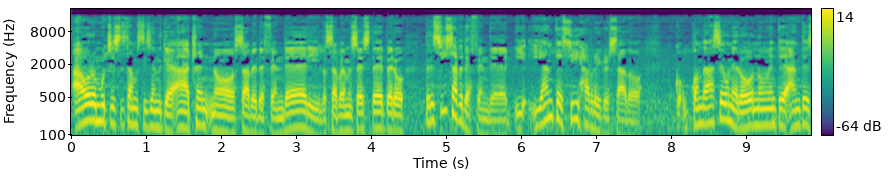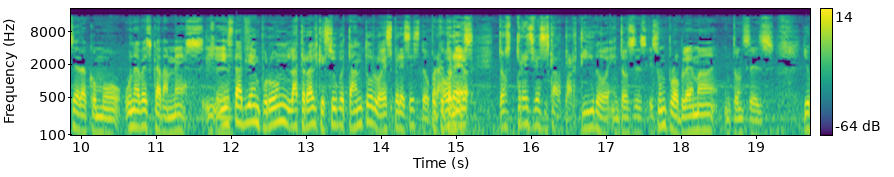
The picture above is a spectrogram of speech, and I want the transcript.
ahora muchos estamos diciendo que ah, Trent no sabe defender y lo sabemos este, pero, pero sí sabe defender y, y antes sí ha regresado. Cu- Cuando hace un error, normalmente antes era como una vez cada mes. Y, Sí. y está bien, por un lateral que sube tanto, lo esperes esto. Porque ahora también- es dos, tres veces cada partido. Entonces es un problema. Entonces yo,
